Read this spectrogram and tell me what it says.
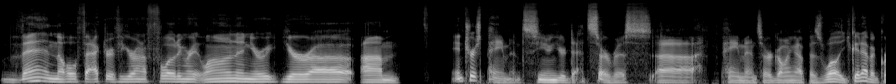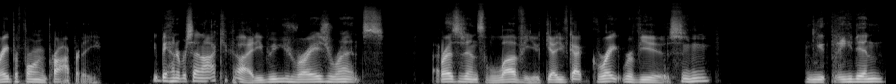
Then the whole factor, if you're on a floating rate loan and your your uh, um, interest payments, you know, your debt service uh, payments are going up as well. You could have a great performing property. You'd be 100% occupied. You you raise rents. Residents love you. Yeah, you've got great reviews. Mhm. You Eden,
